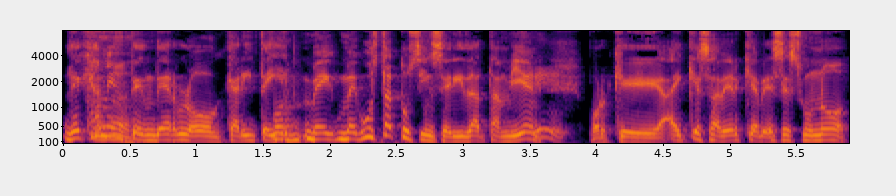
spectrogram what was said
déjame Ajá. entenderlo, Carita. Y Por- me, me gusta tu sinceridad también, Sí. porque hay que saber que a veces uno,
